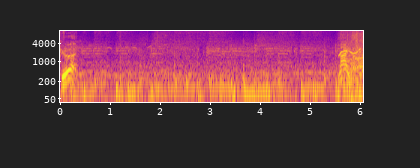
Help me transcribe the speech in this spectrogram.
Good. Good. Nice.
